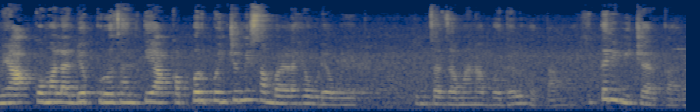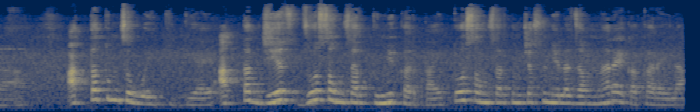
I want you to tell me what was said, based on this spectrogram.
मी अक्को मला लेकरो झालती अक्का परपंच मी सांभाळला एवढ्या वयत. तुमचा जमाना बदल होता. ही तरी विचार करा. आत्ता तुमचं वय किती आहे? आत्ता जे जो संसार तुम्ही करताय तो संसार तुमच्या सुनेला जमणार आहे का करायला?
